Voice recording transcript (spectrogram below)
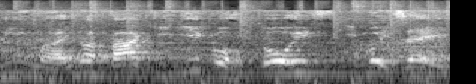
Lima. E no ataque, Igor Torres e Moisés.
